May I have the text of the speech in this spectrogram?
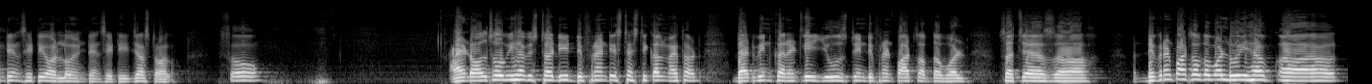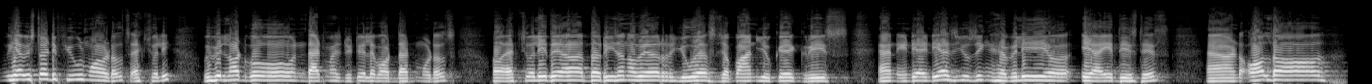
intensity or low intensity just all. So and also we have studied different statistical method that been currently used in different parts of the world such as uh, different parts of the world we have uh, we have studied few models actually. We will not go in that much detail about that models. Uh, actually they are the region where us japan uk greece and india india is using heavily uh, ai these days and all the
